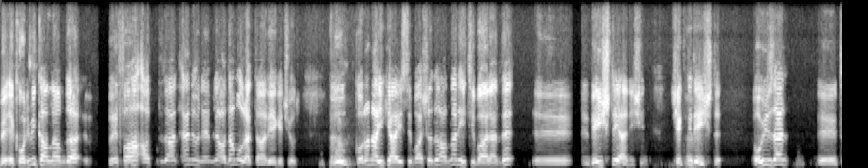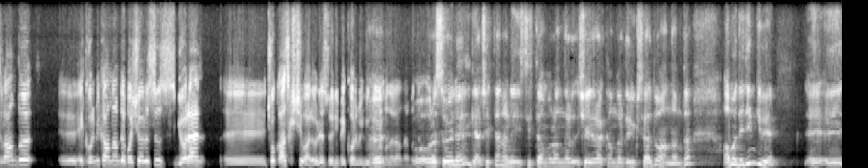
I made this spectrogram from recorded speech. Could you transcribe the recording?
ve ekonomik anlamda refaha attıran en önemli adam olarak tarihe geçiyordu. Bu korona hikayesi başladığı andan itibaren de e, değişti yani işin şekli evet. değişti. O yüzden e, Trump'ı e, ekonomik anlamda başarısız gören e, çok az kişi var öyle söyleyeyim ekonomik uygulamalar evet, anlamında. Orası öyle gerçekten hani istihdam oranları şey rakamları da yükseldi o anlamda. Ama dediğim gibi e, e,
